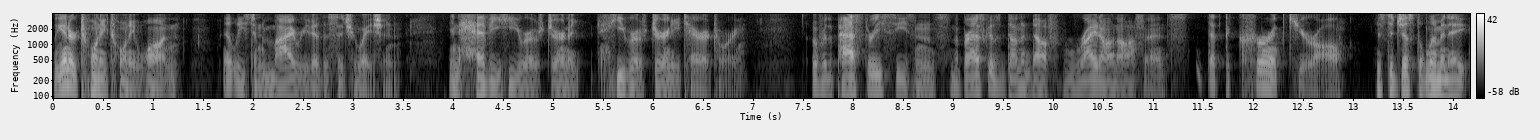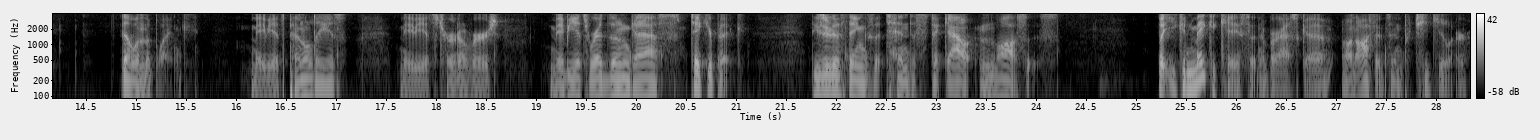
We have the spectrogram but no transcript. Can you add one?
We enter 2021, at least in my read of the situation, in heavy hero's journey hero's journey territory. Over the past three seasons, Nebraska's done enough right on offense that the current cure all is to just eliminate fill in the blank. Maybe it's penalties, maybe it's turnovers, maybe it's red zone gaffes. Take your pick. These are the things that tend to stick out in losses. But you can make a case that Nebraska, on offense in particular,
